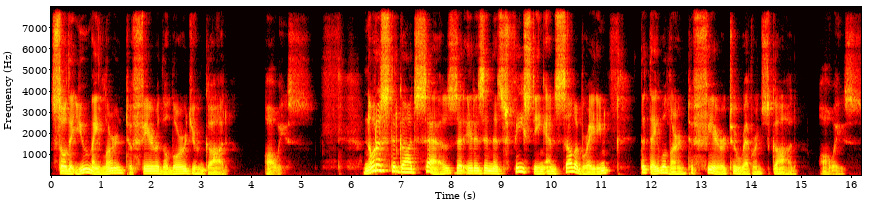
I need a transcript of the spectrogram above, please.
so that you may learn to fear the Lord your God always. Notice that God says that it is in this feasting and celebrating that they will learn to fear, to reverence God always.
